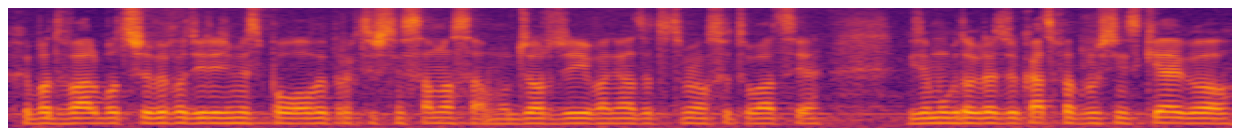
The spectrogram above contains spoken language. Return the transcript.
chyba dwa albo trzy wychodziliśmy z połowy praktycznie sam na sam. Georgi Iwaniadze to, miał sytuację, gdzie mógł dograć do Kacpra Prusznickiego,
